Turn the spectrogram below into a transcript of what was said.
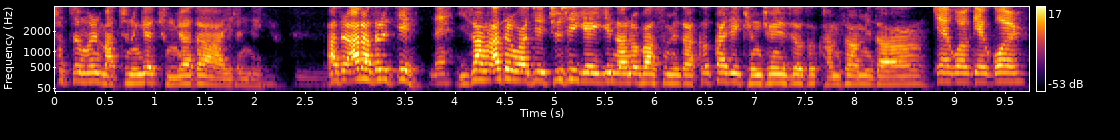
초점을 맞추는 게 중요하다 이런 얘기야. 음, 아들 알아들었지? 네. 이상 아들과 같이 주식 얘기 나눠봤습니다. 끝까지 경청해 주셔서 감사합니다. 개골 개골.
